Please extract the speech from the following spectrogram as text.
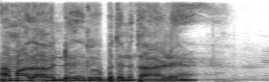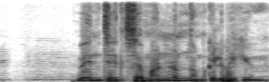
ആ മാതാവിന്റെ രൂപത്തിന് താഴെ വെഞ്ചിച്ച മണ്ണും നമുക്ക് ലഭിക്കും.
